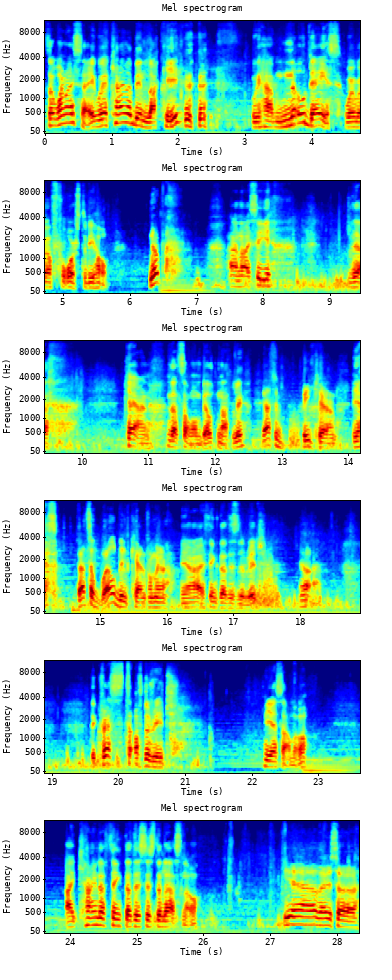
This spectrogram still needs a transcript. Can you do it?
So when I say we have kind of been lucky, we have no days where we are forced to be home. Nope. And I see the cairn that someone built Napoli. That's a big cairn. Yes. That's a well-built cairn from here. Yeah, I think that is the ridge. Yeah. The crest of the ridge. Yes, Aamu. I kind of think that this is the last snow. Yeah, there's a,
